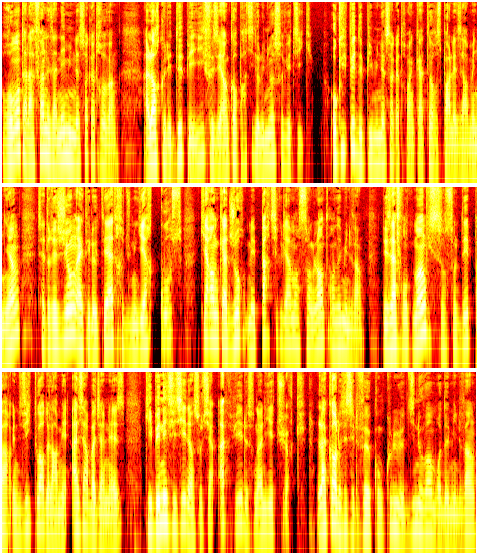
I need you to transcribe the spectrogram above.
remonte à la fin des années 1980, alors que les deux pays faisaient encore partie de l'Union soviétique. Occupée depuis 1994 par les Arméniens, cette région a été le théâtre d'une guerre course 44 jours mais particulièrement sanglante en 2020. Des affrontements qui se sont soldés par une victoire de l'armée azerbaïdjanaise qui bénéficiait d'un soutien appuyé de son allié turc. L'accord de cessez-le-feu conclu le 10 novembre 2020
